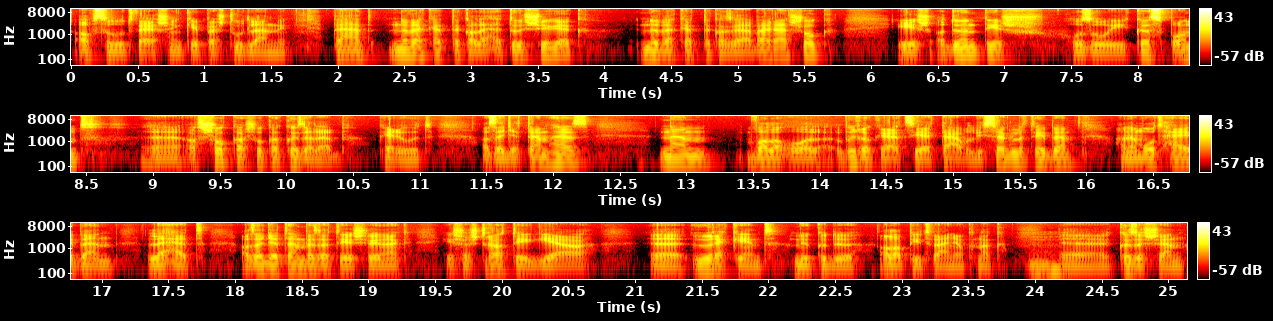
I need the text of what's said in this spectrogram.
abszolút versenyképes tud lenni. Tehát növekedtek a lehetőségek, növekedtek az elvárások, és a döntéshozói központ az sokkal-sokkal közelebb került az egyetemhez, nem valahol a bürokrácia távoli szegletében, hanem ott helyben lehet az egyetem vezetésének és a stratégia őreként működő alapítványoknak uh-huh. közösen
